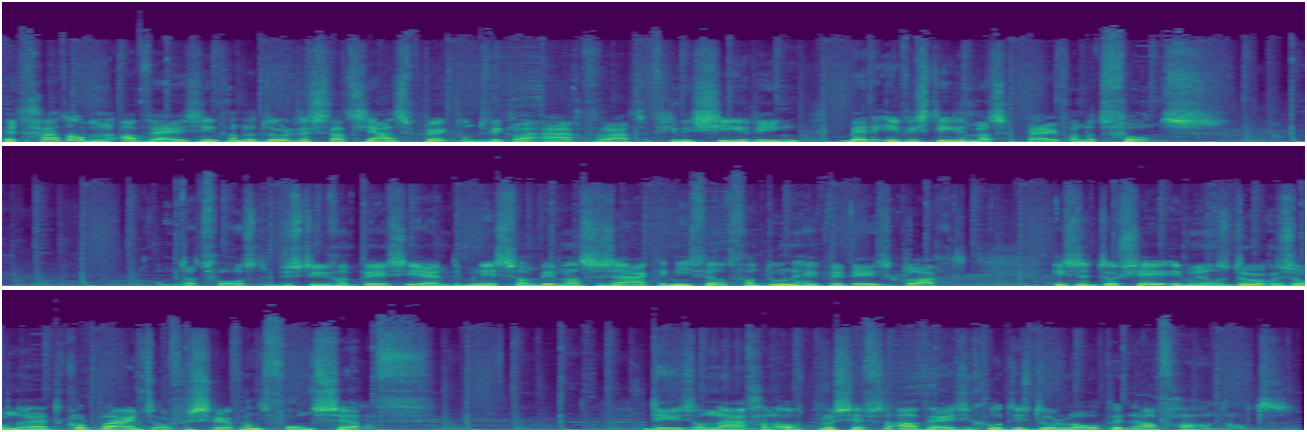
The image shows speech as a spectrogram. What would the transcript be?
Het gaat om een afwijzing van de door de Statiaanse projectontwikkelaar aangevraagde financiering bij de investeringsmaatschappij van het fonds. Omdat volgens het bestuur van PCN de minister van Binnenlandse Zaken niet veel van doen heeft met deze klacht, is het dossier inmiddels doorgezonden naar de compliance officer van het fonds zelf. Deze zal nagaan of het proces van afwijzing goed is doorlopen en afgehandeld.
